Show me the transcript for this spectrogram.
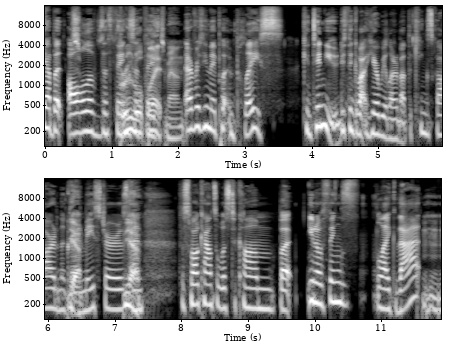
yeah. But all of the things Brutal that they, place, man. everything they put in place continued. You think about here, we learn about the King's Guard and the Yeah. Grand Maesters, Yeah. and the Small Council was to come. But you know, things like that hmm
